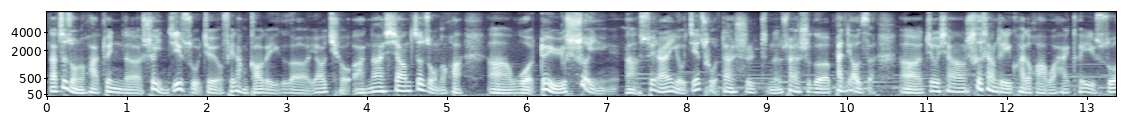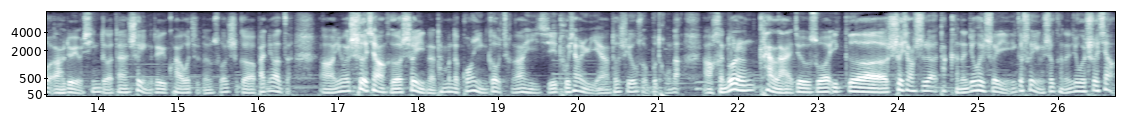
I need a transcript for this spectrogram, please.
那这种的话，对你的摄影技术就有非常高的一个要求啊。那像这种的话，啊，我对于摄影啊，虽然有接触，但是只能算是个半吊子。呃，就像摄像这一块的话，我还可以说啊略有心得，但摄影这一块我只能说是个半吊子啊。因为摄像和摄影的它们的光影构成啊，以及图像语言啊，都是有所不同的啊。很多人看来就是说，一个摄像师他可能就会摄影，一个摄影师可能就会摄像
